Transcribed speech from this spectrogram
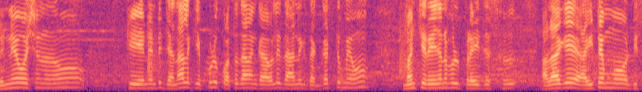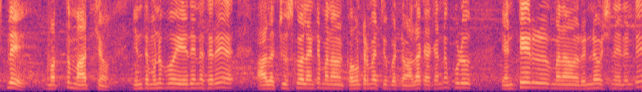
రెన్యూవేషన్కి ఏంటంటే జనాలకి ఎప్పుడు కొత్తదనం కావాలి. దానికి తగ్గట్టు మేము మంచి రీజనబుల్ ప్రైజెస్ అలాగే ఐటమ్ డిస్ప్లే మొత్తం మార్చాం. ఇంత మునుపు ఏదైనా సరే అలా చూసుకోవాలంటే మనం కౌంటర్ మీద చూపెట్టాం. అలా కాకుండా ఇప్పుడు ఎంటైర్ మన రెనోవేషన్ ఏంటంటే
